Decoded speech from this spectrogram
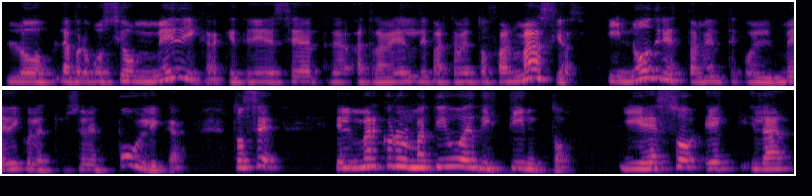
la promoción médica, que debe ser a, través del departamento de farmacias y no directamente con el médico y las instituciones públicas. Entonces, el marco normativo es distinto y eso es la,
